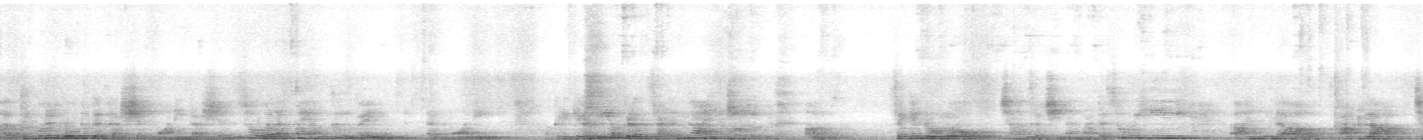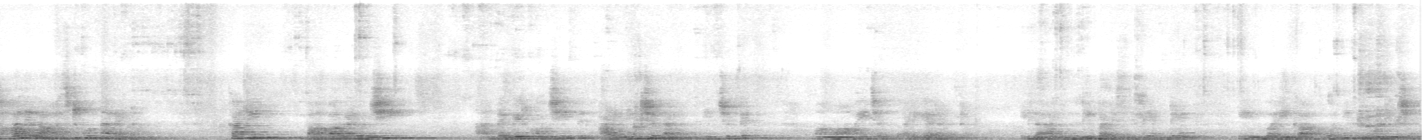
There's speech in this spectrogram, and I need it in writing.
uh, we couldn't go to the darshan, morning darshan, so one of my uncle went that morning. అక్కడికి వెళ్ళి అక్కడ సడన్గా ఆయనకి సెకండ్ రోలో ఛాన్స్ వచ్చింది అనమాట సో హీ అండ్ అట్లా చాలా లాస్ట్కి ఉన్నారు ఆయన. కానీ బాబా గారు వచ్చి ఆ దగ్గరికి వచ్చి ఆడ నిల్చున్నారు. నిల్చుంటే మా మామయ్య చెప్ అడిగారంట ఇలా ఉంది పరిస్థితి అంటే ఏం వరి కాకు అని ఇచ్చారనమాట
